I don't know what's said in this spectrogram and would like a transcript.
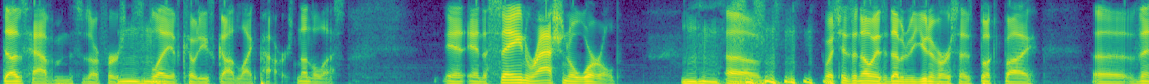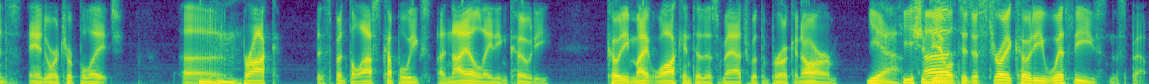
does have them. This is our 1st mm-hmm. display of Cody's godlike powers, nonetheless. In, in a sane, rational world, mm-hmm. uh, which isn't always a WWE universe as booked by uh, Vince and or Triple H. Uh, mm. Brock has spent the last couple weeks annihilating Cody. Cody might walk into this match with a broken arm. Yeah, he should be uh, able to destroy Cody with ease in this bout.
